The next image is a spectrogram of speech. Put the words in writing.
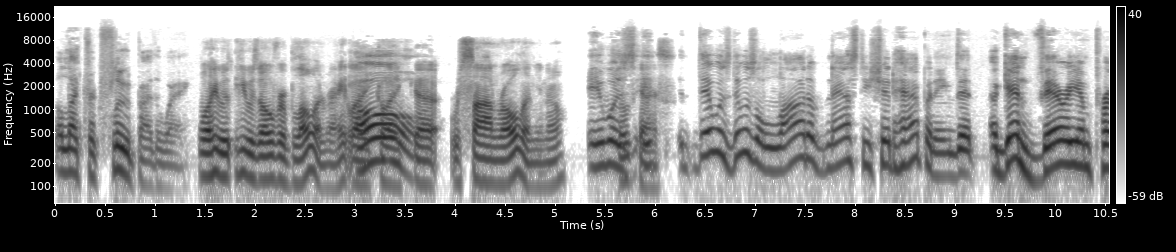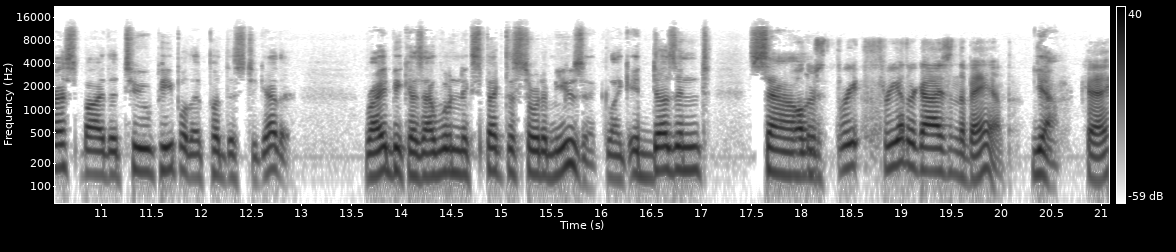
electric flute, by the way, Well, he was he was overblowing, right? Like Oh. like uh, Rahsaan Roland, you know. it was it- there was there was a lot of nasty shit happening. That again, very impressed by the two people that put this together, right? Because I wouldn't expect this sort of music. Like it doesn't sound. Well, there's three three other guys in the band. yeah, Okay.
